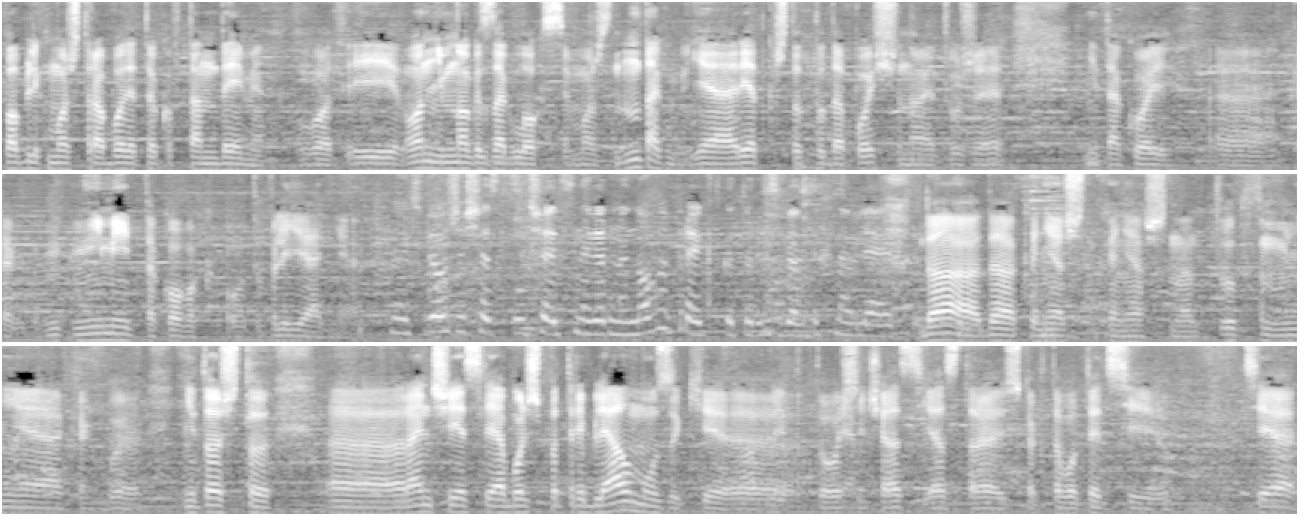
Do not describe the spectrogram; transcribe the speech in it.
паблик может работать только в тандеме, вот, и он немного заглохся, может, ну так, я редко что-то туда пощу, но это уже не такой, э, как, не имеет такого какого-то влияния. Ну, у тебя уже сейчас получается, наверное, новый проект, который тебя вдохновляет. Да, да, конечно, конечно. Тут мне как бы не то, что э, раньше, если я больше потреблял музыки, э, то сейчас я стараюсь как-то вот эти те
